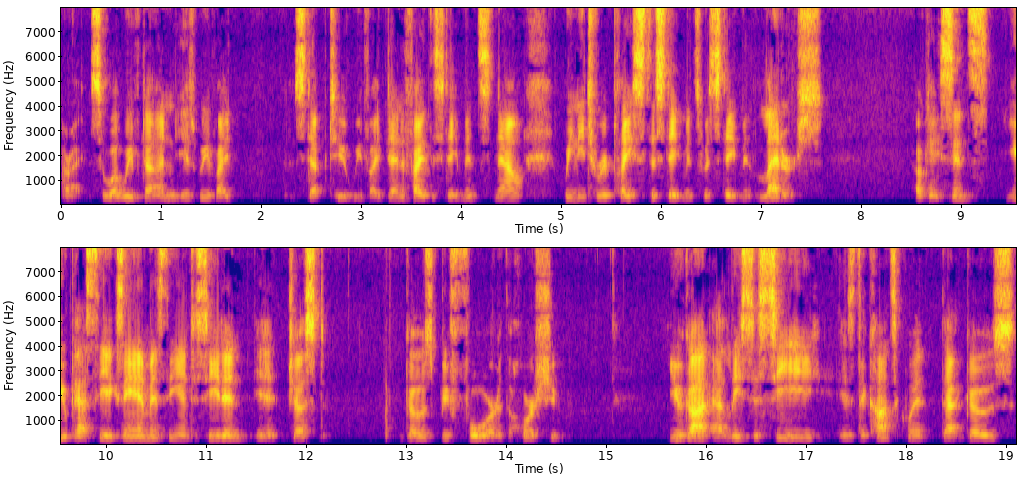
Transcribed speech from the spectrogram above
All right, so what we've done is we've, step two, we've identified the statements. Now we need to replace the statements with statement letters. Okay, since you pass the exam as the antecedent, it just goes before the horseshoe. You got at least a C is the consequent that goes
